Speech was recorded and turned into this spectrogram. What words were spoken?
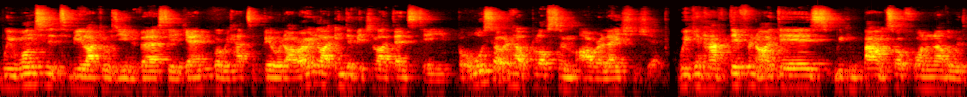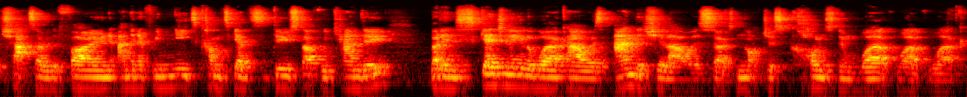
we wanted it to be like it was university again, where we had to build our own like individual identity, but also it helped blossom our relationship. We can have different ideas, we can bounce off one another with chats over the phone, and then if we need to come together to do stuff, we can do. But in scheduling the work hours and the chill hours, so it's not just constant work, work, work.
